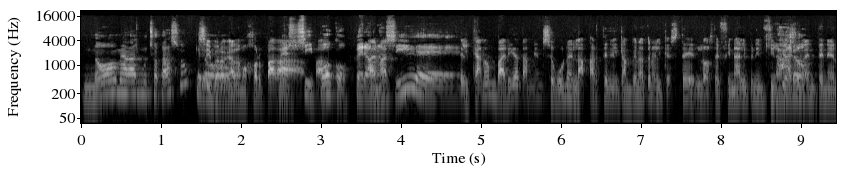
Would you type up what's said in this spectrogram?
No me hagas mucho caso, pero... sí, pero que a lo mejor paga. Sí, paga poco, pero aún Además, así... eh, el canon varía también según en la parte en el campeonato en el que esté. Los de final y principio Claro. suelen tener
